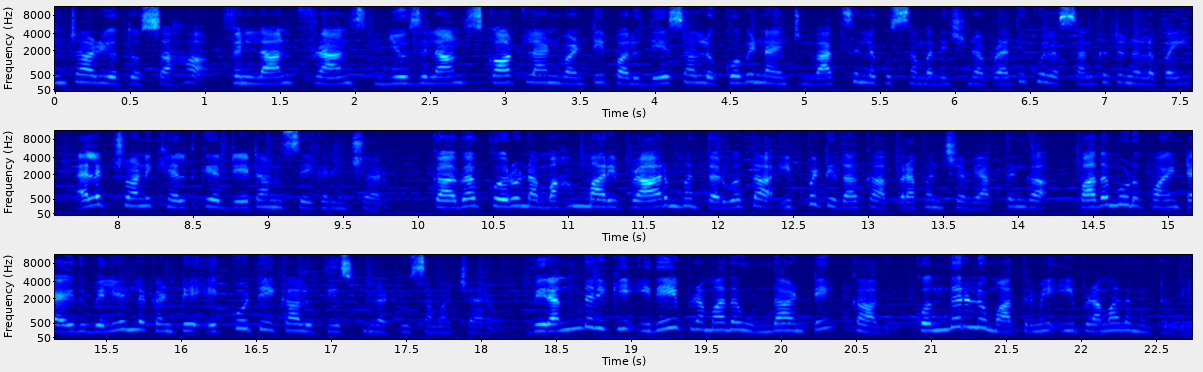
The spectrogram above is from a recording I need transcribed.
అంటారియోతో సహా ఫిన్లాండ్ ఫ్రాన్స్ న్యూజిలాండ్ స్కాట్లాండ్ వంటి పలు దేశాల్లో కోవిడ్ నైన్టీన్ వ్యాక్సిన్లకు సంబంధించిన ప్రతికూల సంఘటనలపై ఎలక్ట్రానిక్ హెల్త్ కేర్ డేటాను సేకరించారు. కాగా కరోనా మహమ్మారి ప్రారంభం తరువాత ఇప్పటిదాకా ప్రపంచవ్యాప్తంగా పదమూడు పాయింట్ ఐదు బిలియన్ల కంటే ఎక్కువ టీకాలు తీసుకున్నట్టు సమాచారం. వీరందరికీ ఇదే ప్రమాదం ఉందా అంటే కాదు. కొందరిలో మాత్రమే ఈ ప్రమాదం ఉంటుంది.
